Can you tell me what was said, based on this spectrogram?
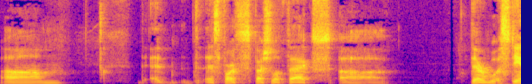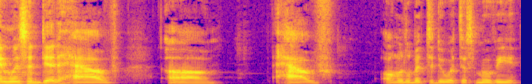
Um, as far as the special effects, uh, there Stan Winston did have uh, have a little bit to do with this movie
